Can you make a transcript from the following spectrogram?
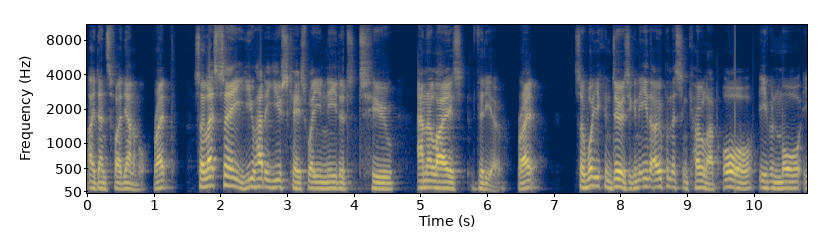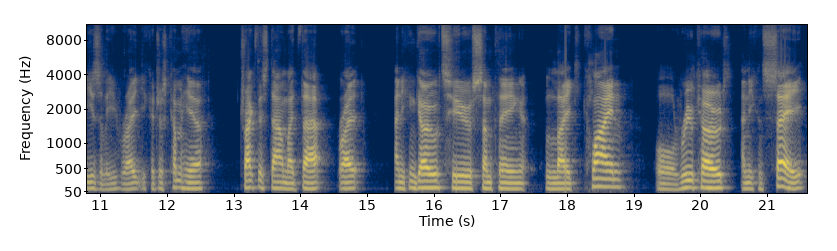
identify the animal, right? So let's say you had a use case where you needed to analyze video, right? So what you can do is you can either open this in Colab or even more easily, right? You could just come here, drag this down like that, right? And you can go to something like Cline or Roo Code, and you can say,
